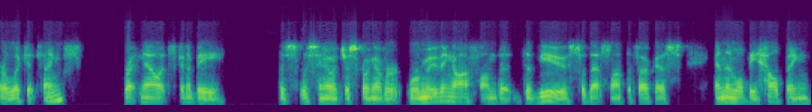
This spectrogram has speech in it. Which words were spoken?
or look at things right now it's going to be, as Lucina was just going over, we're moving off on the, the view, so that's not the focus. And then we'll be helping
